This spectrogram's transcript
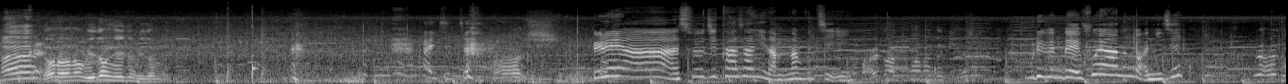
Huh? No no no we don't need we don't need 아, 진짜. 아 씨 그래야 수지 타산이 남나 보지. 말도 안 통하는데 계속 우리 근데 후회하는 거 아니지? 그래 할때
